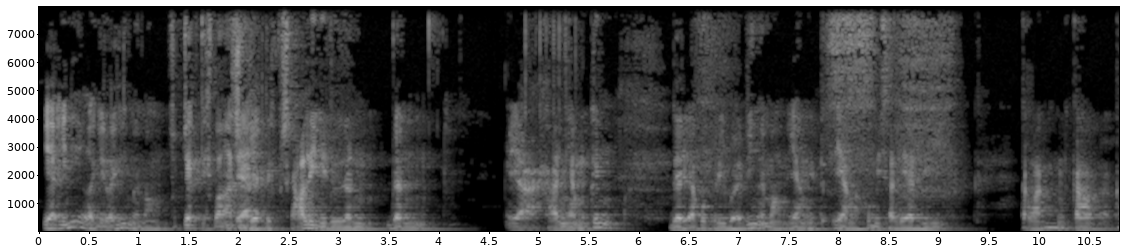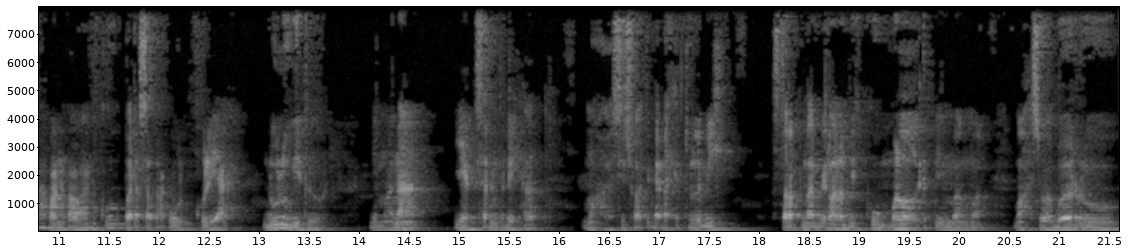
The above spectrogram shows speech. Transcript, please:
ya ini lagi-lagi memang subjektif banget ya. Subjektif. Sekali gitu dan dan ya hanya mungkin dari aku pribadi memang yang itu yang aku bisa lihat di kawan kaw- kawan-kawanku pada saat aku kuliah dulu gitu. Di mana yang sering terlihat mahasiswa tingkat akhir itu lebih secara penampilan lebih kumel ketimbang ma- mahasiswa baru.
